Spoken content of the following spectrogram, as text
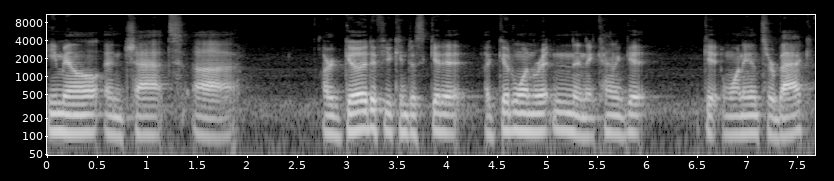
email and chat uh, are good if you can just get it a good one written and it kind of get get one answer back.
